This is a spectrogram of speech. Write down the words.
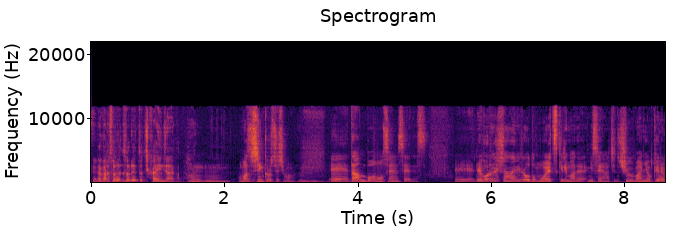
だからそれそれと近いんじゃないかと、うんうん。まずシンクロしてしまう。えー暖房の先生です。えーレボリューショナリーロード燃え尽きるまで2008終盤における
